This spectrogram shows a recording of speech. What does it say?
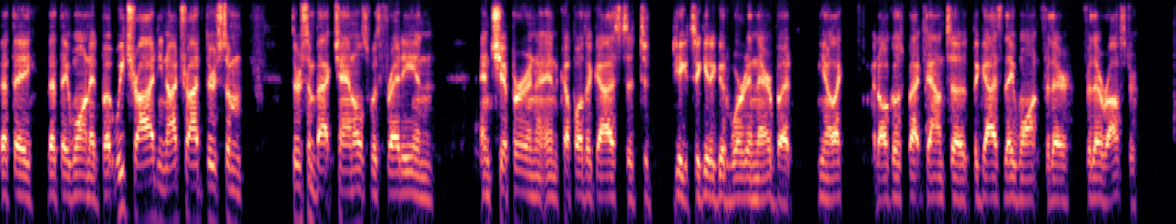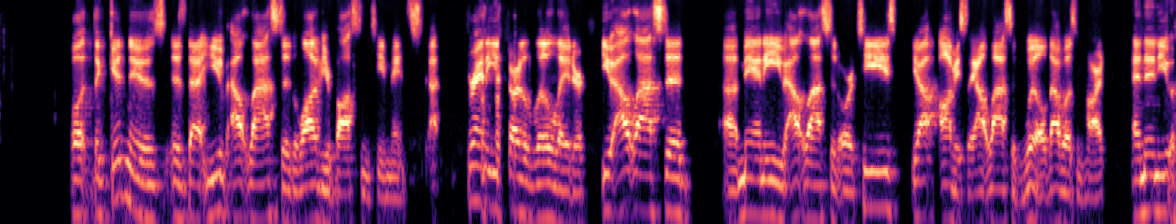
that they that they wanted. But we tried. You know, I tried through some through some back channels with Freddie and and Chipper and, and a couple other guys to to to get a good word in there. But you know, like it all goes back down to the guys they want for their for their roster. Well, the good news is that you've outlasted a lot of your Boston teammates. Uh, granted, you started a little later. You outlasted uh, Manny. You outlasted Ortiz. You out, obviously outlasted Will. That wasn't hard. And then you,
